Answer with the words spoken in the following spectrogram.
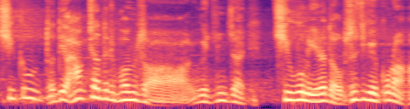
지금 드디어 학자들이 보면서 아, 이거 진짜 지구는 이러다 없어지겠구나.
